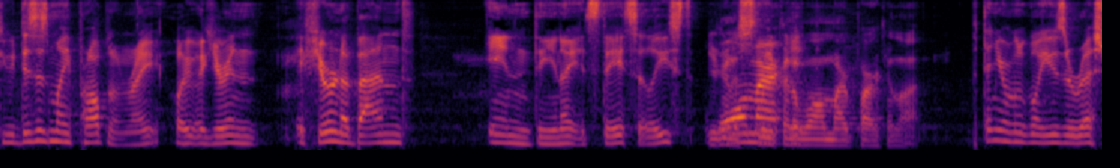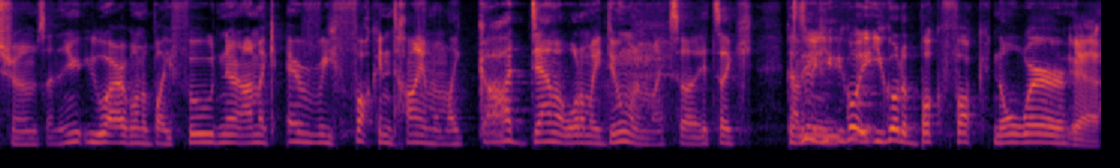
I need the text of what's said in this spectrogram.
dude. This is my problem, right? Like, like you're in, if you're in a band in the United States, at least you're gonna sleep in a walmart parking lot But then you're gonna go use the restrooms, and then you, you are gonna buy food in there. I'm like every fucking time. I'm like, God damn it, what am I doing? I'm Like, so it's like, because you, you go you go to buck fuck nowhere. yeah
